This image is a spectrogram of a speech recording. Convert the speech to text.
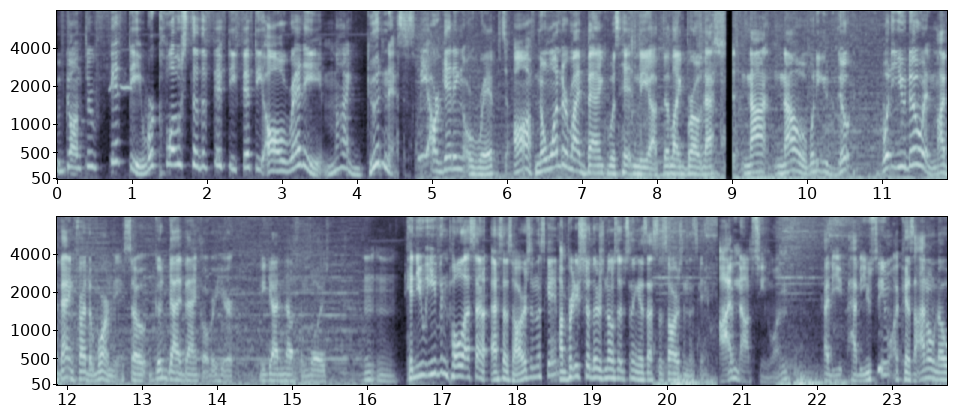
we've gone through 50 we're close to the 50 50 already. My goodness. We are getting ripped off. No wonder my bank was hitting me up. They're like bro that's not no. What are you doing what are you doing? My bank tried to warn me. So good guy bank over here. We got nothing boys Mm -mm. can you even pull SSRs in this game? I'm pretty sure there's no such thing as SSRs in this game. I've not seen one. Have you have you seen one? Because I don't know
